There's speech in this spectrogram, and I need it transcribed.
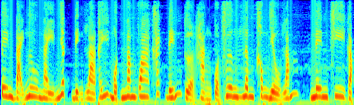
Tên đại ngưu này nhất định là thấy một năm qua khách đến cửa hàng của Vương Lâm không nhiều lắm, nên khi gặp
